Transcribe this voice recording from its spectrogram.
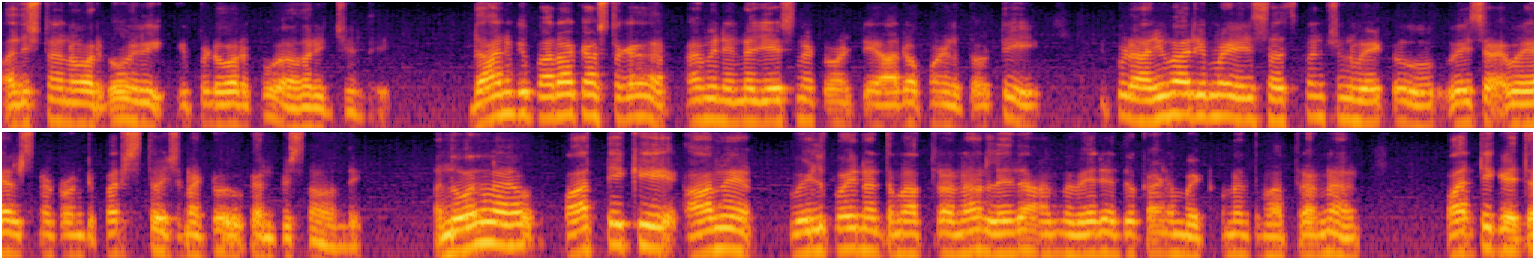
అధిష్టానం వరకు ఇప్పటి వరకు వ్యవహరించింది. దానికి పరాకాష్ఠగా ఆమె నిన్న చేసినటువంటి ఆరోపణలతోటి ఇప్పుడు అనివార్యమై సస్పెన్షన్ వేటు వేస వేయాల్సినటువంటి పరిస్థితి వచ్చినట్టు కనిపిస్తా ఉంది. అందువల్ల పార్టీకి ఆమె వెళ్ళిపోయినంత మాత్రాన లేదా ఆమె వేరే దుకాణం పెట్టుకున్నంత మాత్రాన పార్టీకి అయితే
